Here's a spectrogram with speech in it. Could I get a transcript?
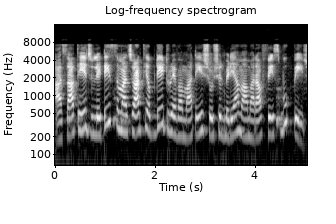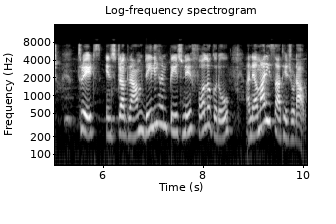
આ સાથે જ લેટેસ્ટ સમાચારથી અપડેટ રહેવા માટે સોશિયલ મીડિયામાં અમારા Facebook page Threads Instagram Dailyhunt પેજને ફોલો કરો અને અમારી સાથે જોડાઓ.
